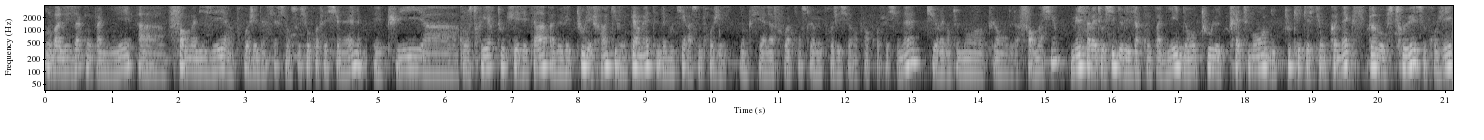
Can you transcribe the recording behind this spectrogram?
on va les accompagner à formaliser un projet d'insertion socio-professionnelle et puis à construire toutes les étapes, à lever tous les freins qui vont permettre d'aboutir à ce projet. Donc c'est à la fois construire le projet sur un plan professionnel, sur éventuellement un plan de la formation, mais ça va être aussi de les accompagner dans tout le traitement de toutes les questions connexes qui peuvent obstruer ce projet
